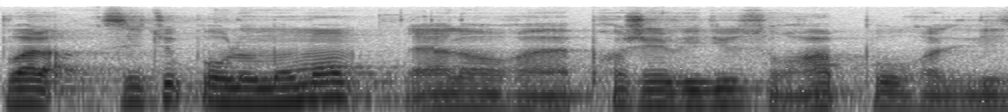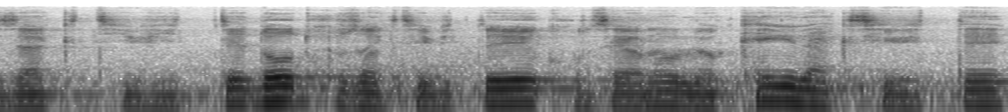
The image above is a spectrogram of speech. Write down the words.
Voilà, c'est tout pour le moment. Alors, euh, prochaine vidéo sera pour les activités, d'autres activités concernant le cahier d'activité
